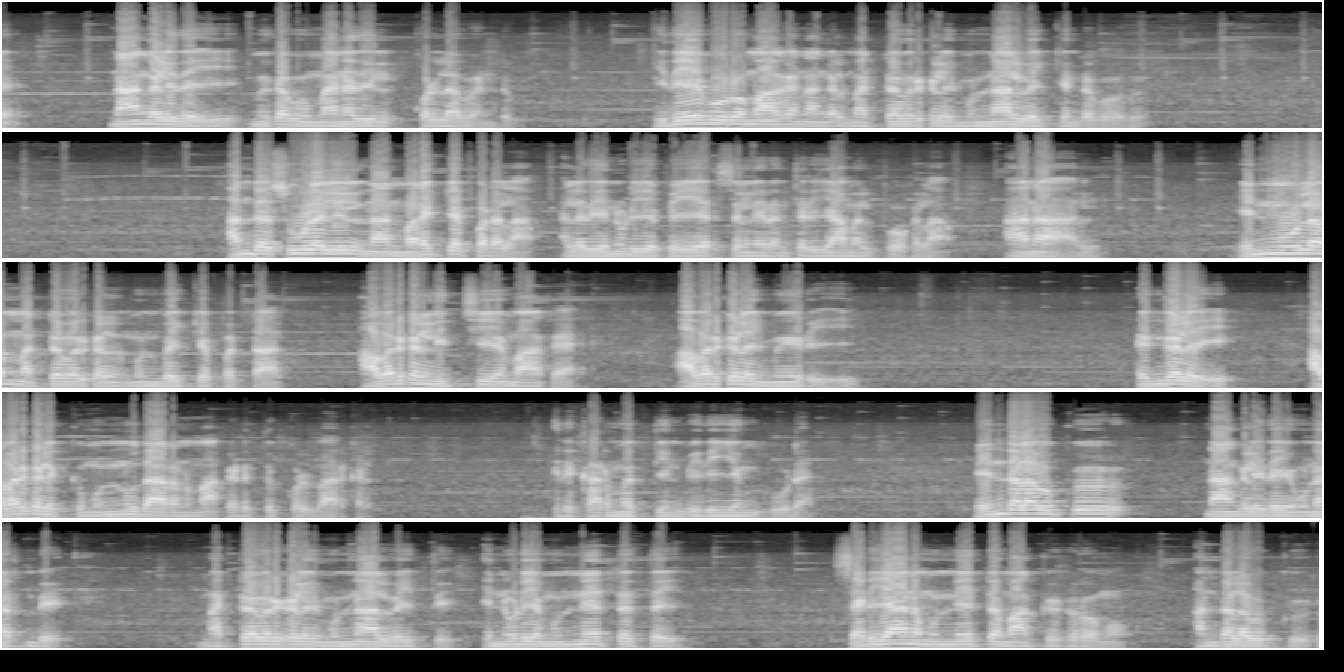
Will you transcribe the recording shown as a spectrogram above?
நாங்கள் இதை மிகவும் மனதில் கொள்ள வேண்டும். இதேபூர்வமாக நாங்கள் மற்றவர்களை முன்னால் வைக்கின்ற போது அந்த சூழலில் நான் மறைக்கப்படலாம். அல்லது என்னுடைய பெயர் சில நேரம் தெரியாமல் போகலாம். ஆனால் என் மூலம் மற்றவர்கள் முன்வைக்கப்பட்டால் அவர்கள் நிச்சயமாக அவர்களை மீறி எங்களை அவர்களுக்கு முன்னுதாரணமாக எடுத்துக்கொள்வார்கள். இது கர்மத்தின் விதியும் கூட. எந்த அளவுக்கு நாங்கள் இதை உணர்ந்து மற்றவர்களை முன்னால் வைத்து என்னுடைய முன்னேற்றத்தை சரியான முன்னேற்றமாக்குகிறோமோ அந்தளவுக்கு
